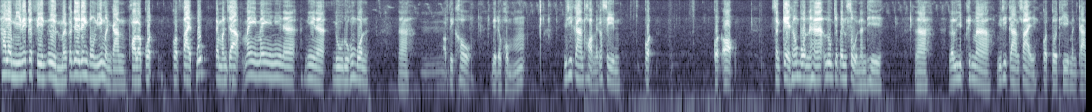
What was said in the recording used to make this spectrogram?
ถ้าเรามีแมกกาซีนอื่น มันก็จะเด้งตรงนี้เหมือนกัน พอเรากด กดใส่ปุ๊บ แต่มันจะไม่ไม่นี่นะ นี่นะ ดูดูข้างบนนะอืมออปติคอลเดี๋ยวเดี๋ยวผม วิธีการถอดแมกกาซีน กด กดออก สังเกตข้างบนนะฮะ ลูกจะเป็นศูนย์ทันทีนะแล้วรีบขึ้นมาวิธีการใส่กดตัวทีเหมือนกัน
